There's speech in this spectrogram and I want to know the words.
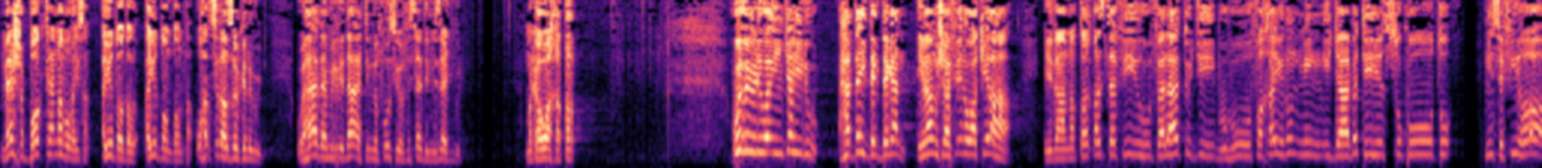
meesha boogtee naburaysan ayuu doondoontaa sidaasoo kale bu yidhi. Wa hada min ridaa'ati nufuusi wa fasaadi lmizaaj bu yidhi. Marka waa khatar. Wuxuu yidhi wain jahiluu hadday degdegaan imaamu shaaficina waa kii lahaa idaa nataqa safiihu falaa tujiibuhu fakhayru min ijaabatihi sukuutu nin safiiha oo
